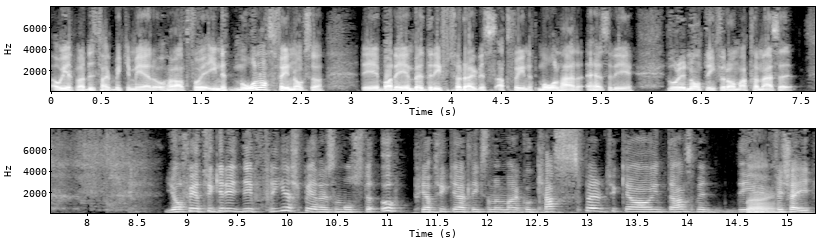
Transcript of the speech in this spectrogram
och hjälpa Isak mycket mer och att få in ett mål måste få in också. Det är bara det är en bedrift för Rögle att få in ett mål här, eh, så det vore någonting för dem att ta med sig. Ja, för jag tycker det, är fler spelare som måste upp. Jag tycker att liksom Marco Kasper tycker jag inte alls, men det är ju för sig,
